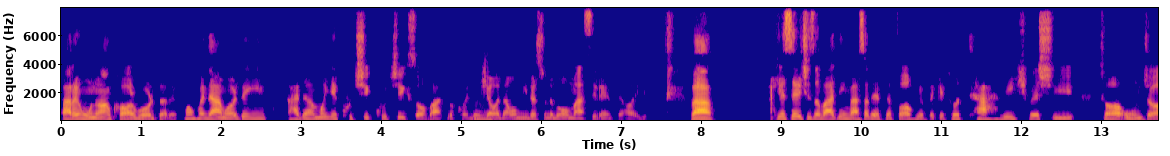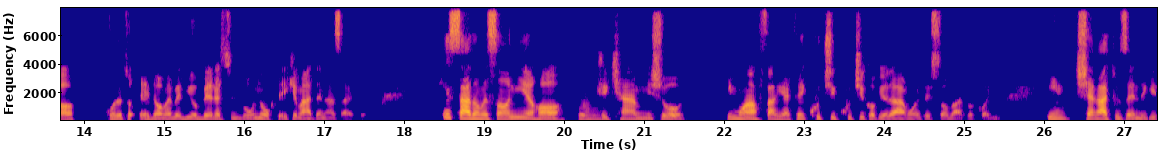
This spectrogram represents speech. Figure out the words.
برای اونا هم کاربرد داره. ما می‌خوایم در مورد این قدم های کوچیک کوچیک صحبت بکنیم که آدمو میرسونه به اون مسیر انتهایی. و یه سری چیزا باید این وسط اتفاق بیفته که تو تحریک بشی تا اونجا خودتو ادامه بدی و برسونی به اون نقطه ای که مد نظرته. این صدام ثانیه ها که کم می‌شد این موفقیت های کوچیک کوچیک رو بیا در موردش صحبت بکنیم. این چقدر تو زندگی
